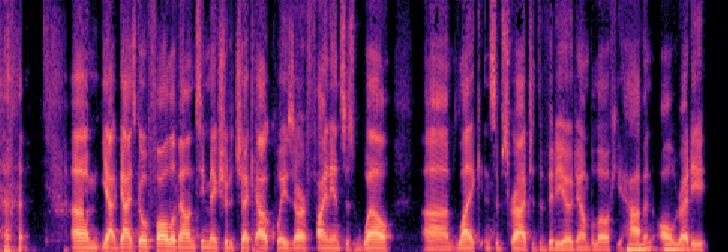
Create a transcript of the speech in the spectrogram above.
um, yeah, guys, go follow Valentin. Make sure to check out Quasar Finance as well. Um, like and subscribe to the video down below if you haven't already.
